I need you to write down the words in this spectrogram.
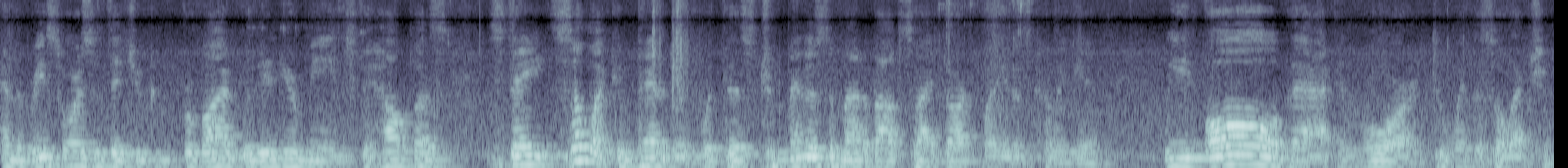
and the resources that you can provide within your means to help us stay somewhat competitive with this tremendous amount of outside dark money that's coming in. We need all of that and more to win this election.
